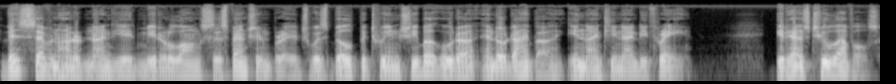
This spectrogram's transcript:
This 798 meter long suspension bridge was built between Shiba Ura and Odaiba in 1993. It has two levels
